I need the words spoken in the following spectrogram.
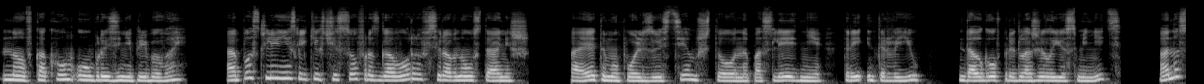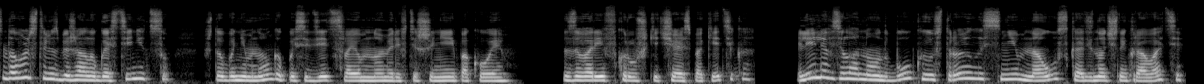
Но в каком образе не пребывай, а после нескольких часов разговора все равно устанешь. Поэтому, пользуясь тем, что на последние три интервью Долгов предложил ее сменить, Она с удовольствием сбежала в гостиницу, чтобы немного посидеть в своем номере в тишине и покое. Заварив в кружке чай с пакетика, Лиля взяла ноутбук и устроилась с ним на узкой одиночной кровати,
